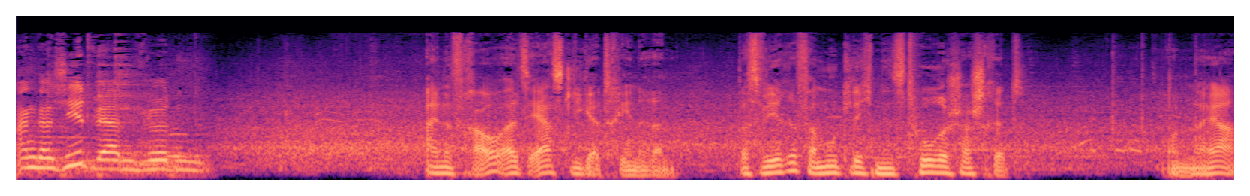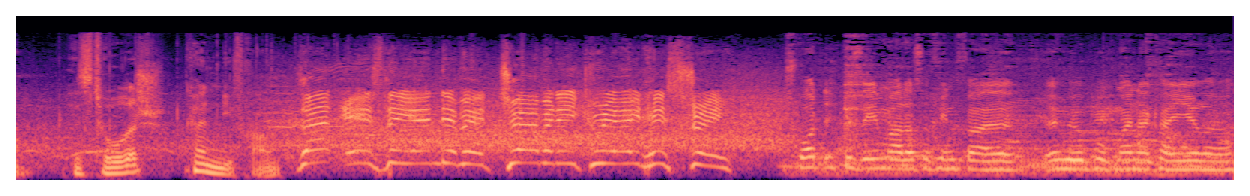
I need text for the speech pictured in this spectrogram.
engagiert werden würden. Eine Frau als Erstligatrainerin. Das wäre vermutlich ein historischer Schritt. Und naja, historisch können die Frauen. That is the end of it. Germany create history. Sportlich gesehen war das auf jeden Fall der Höhepunkt meiner Karriere.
